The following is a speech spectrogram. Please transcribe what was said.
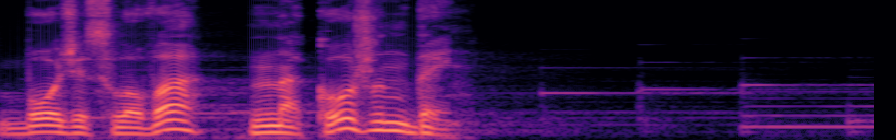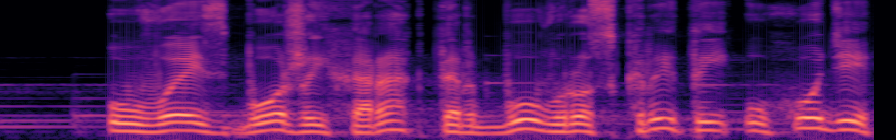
Божі слова на кожен день. Увесь Божий характер був розкритий у ході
